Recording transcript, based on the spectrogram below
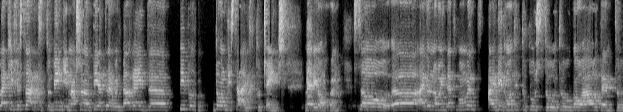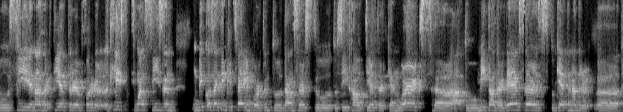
like if you start to being in National Theatre with Belgrade, uh, people don't decide to change very often. So uh, I don't know. In that moment, I did wanted to push to to go out and to see another theater for at least one season because I think it's very important to dancers to to see how theater can work, uh, to meet other dancers, to get another uh,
